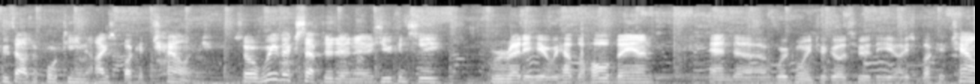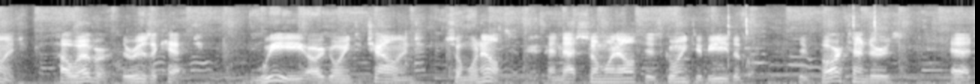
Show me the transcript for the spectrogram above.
2014 Ice Bucket Challenge. So we've accepted, and as you can see, we're ready here. We have the whole band, and uh, we're going to go through the Ice Bucket Challenge. However, there is a catch. We are going to challenge someone else, and that someone else is going to be the, the bartenders at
